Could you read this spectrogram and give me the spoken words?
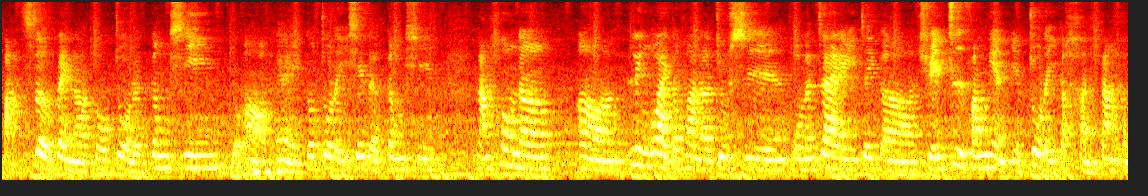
把设备呢都做了更新，啊，哎，都做了一些的更新。然后呢，呃，另外的话呢，就是我们在这个学制方面也做了一个很大很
